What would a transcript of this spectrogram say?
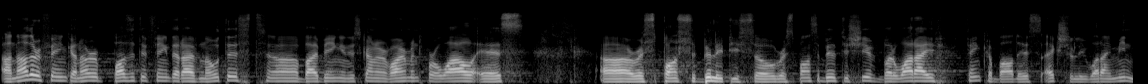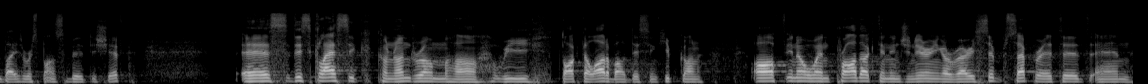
Another thing, another positive thing that I've noticed uh, by being in this kind of environment for a while is uh, responsibility. So responsibility shift, but what I think about is actually what I mean by responsibility shift is this classic conundrum, uh, we talked a lot about this in KubeCon, of, you know, when product and engineering are very separated and,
